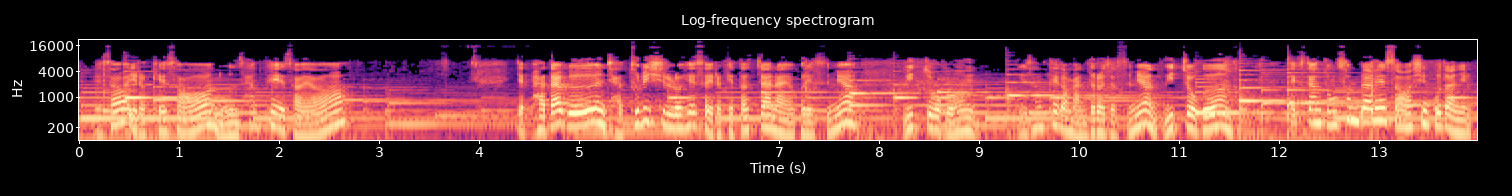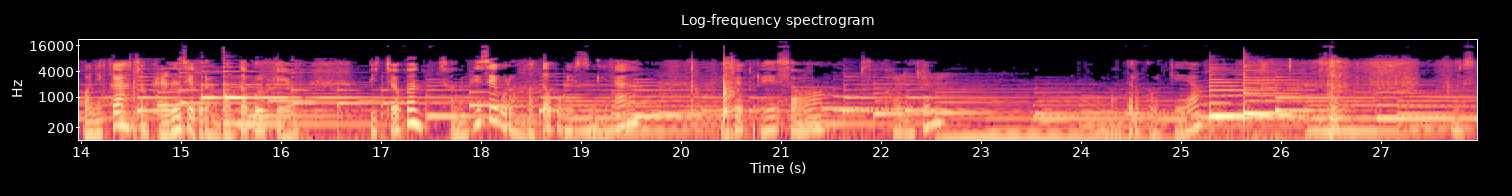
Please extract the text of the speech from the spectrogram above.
그래서 이렇게 해서 놓은 상태에서요. 이제 바닥은 자투리 실로 해서 이렇게 떴잖아요. 그랬으면 위쪽은 이 상태가 만들어졌으면 위쪽은 색상 좀 선별해서 신고 다닐 거니까 좀 밝은 색으로 한번 떠볼게요. 위쪽은 저는 회색으로 한번 떠보겠습니다. 회색으로 해서 두 컬러를 만들어 볼게요. 그래서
